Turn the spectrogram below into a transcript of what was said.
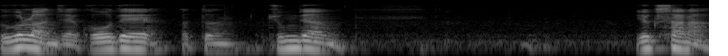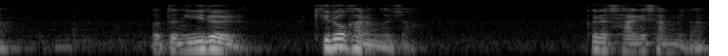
그걸로 이제 고대 어떤 중대한 역사나 어떤 일을 기록하는 거죠. 그래서 사기사입니다.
